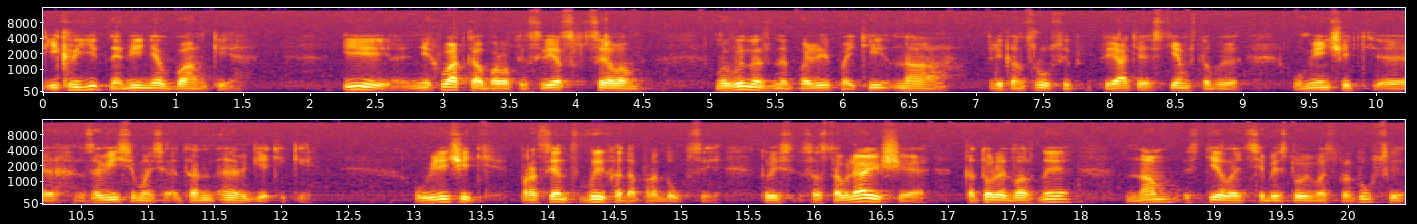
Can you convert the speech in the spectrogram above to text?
и кредитная линия в банке, и нехватка оборотных средств в целом, мы вынуждены были пойти на реконструкцию предприятия с тем, чтобы уменьшить э, зависимость от энергетики, увеличить процент выхода продукции, то есть составляющие, которые должны нам сделать себестоимость продукции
